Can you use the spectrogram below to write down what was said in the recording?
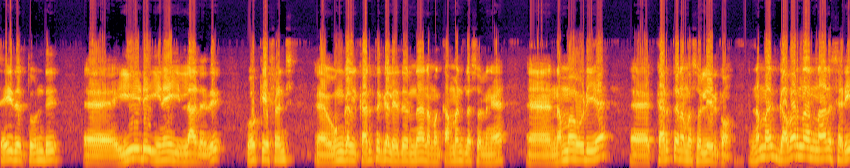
செய்த தொண்டு ஈடு இணை இல்லாதது. ஓகே ஃப்ரெண்ட்ஸ் உங்கள் கருத்துக்கள் எது இருந்தால் நம்ம கமெண்ட்ல சொல்லுங்க. நம்மளுடைய கருத்தை நம்ம சொல்லியிருக்கோம். நம்ம கவர்னர்னாலும் சரி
